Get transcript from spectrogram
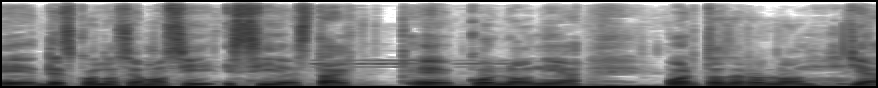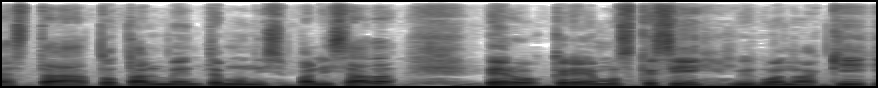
eh, desconocemos si, si esta eh, colonia Puertos de Rolón ya está totalmente municipalizada, pero creemos que sí. Y bueno, aquí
